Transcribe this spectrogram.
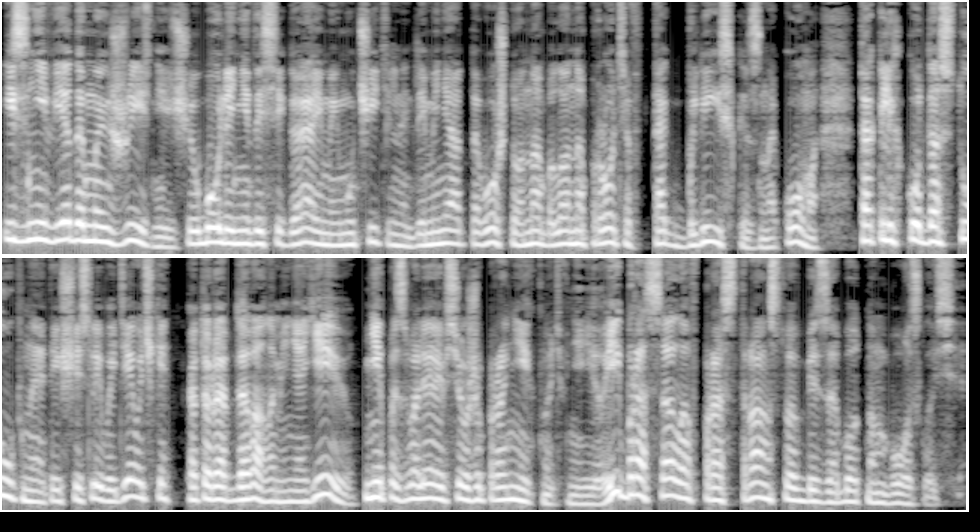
из неведомой жизни, еще более недосягаемой, мучительной для меня от того, что она была, напротив, так близко знакома, так легко доступна этой счастливой девушке, девочки, которая обдавала меня ею, не позволяя все же проникнуть в нее, и бросала в пространство в беззаботном возгласе.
